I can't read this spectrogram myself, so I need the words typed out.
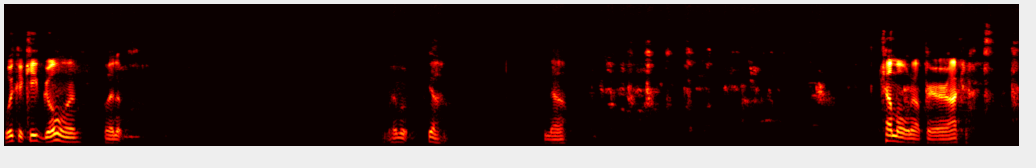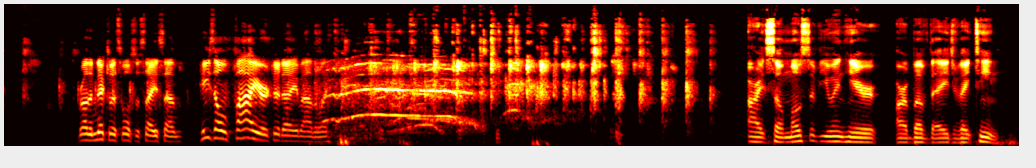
we could keep going, but remember, yeah, no. Come on up here. I can, Brother Nicholas wants to say something. He's on fire today, by the way. All right, so most of you in here are above the age of 18.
